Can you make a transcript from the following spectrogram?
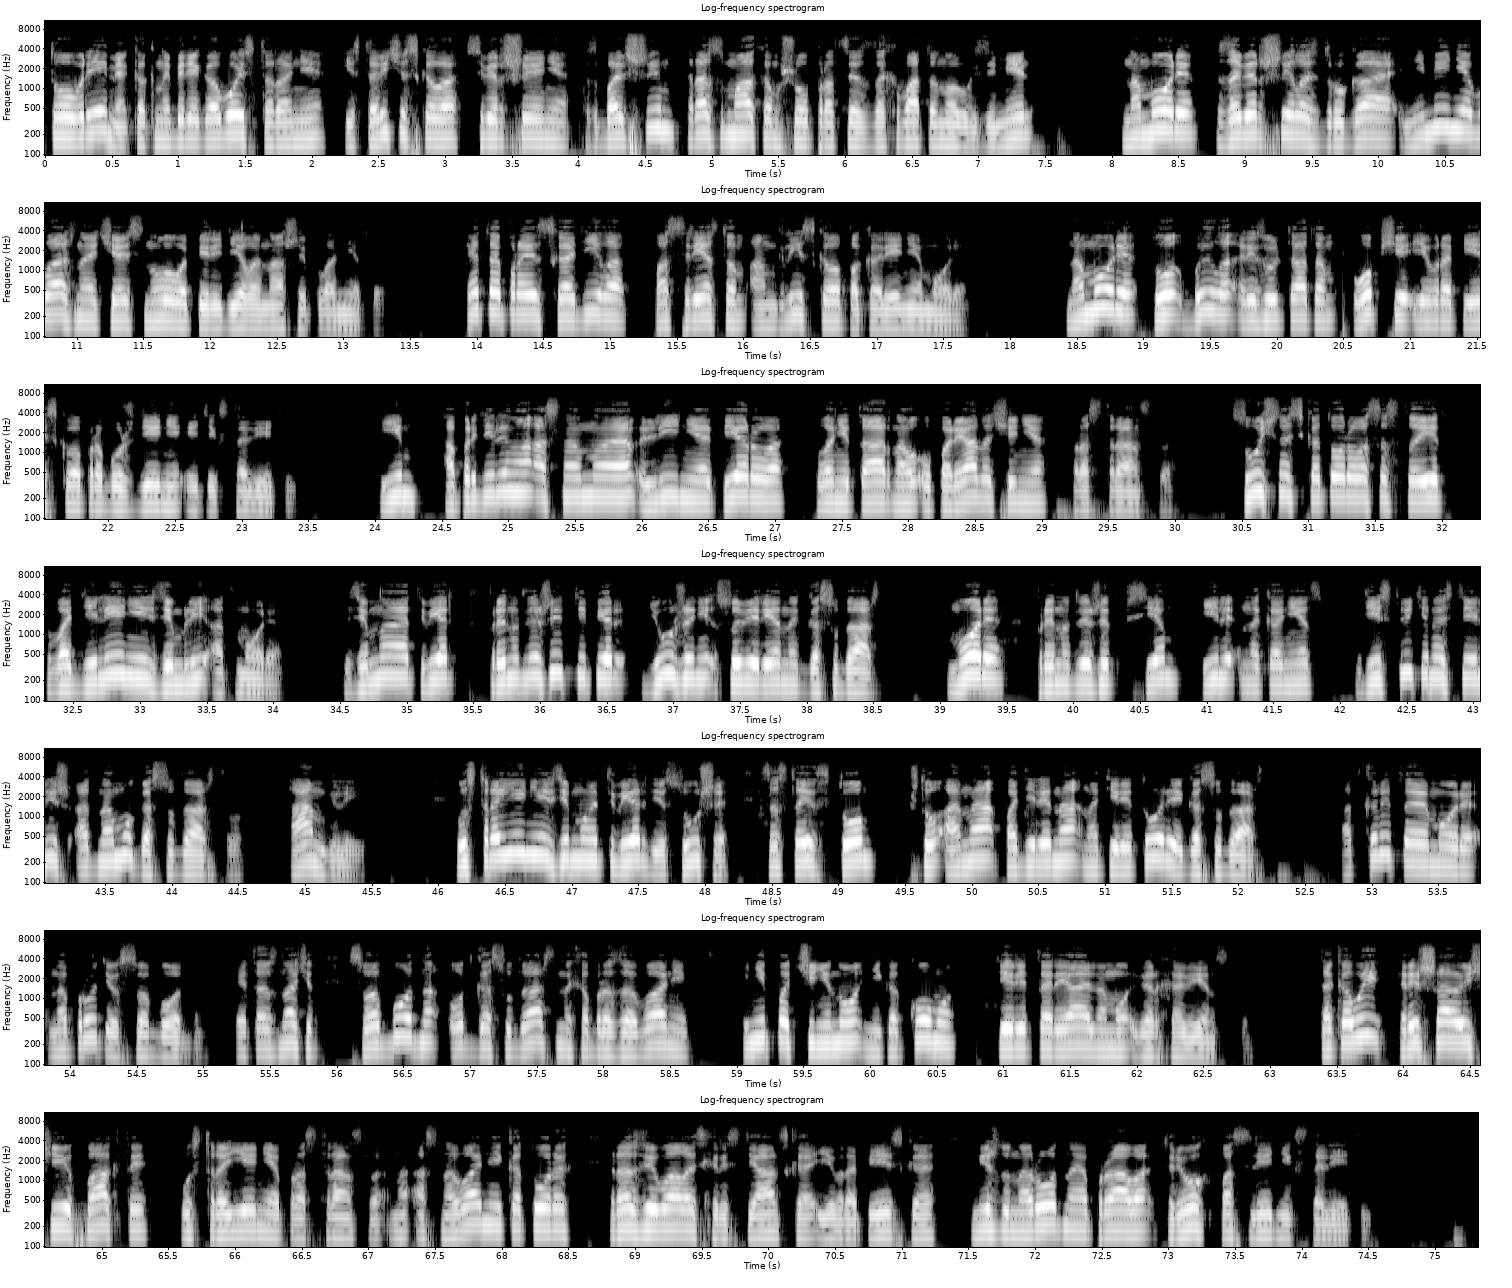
В то время как на береговой стороне исторического свершения с большим размахом шел процесс захвата новых земель, на море завершилась другая, не менее важная часть нового передела нашей планеты. Это происходило посредством английского покорения моря. На море то было результатом общеевропейского пробуждения этих столетий. Им определена основная линия первого планетарного упорядочения пространства, сущность которого состоит в отделении Земли от моря. Земная твердь принадлежит теперь дюжине суверенных государств. Море принадлежит всем или, наконец, в действительности лишь одному государству – Англии. Устроение земной тверди суши состоит в том, что она поделена на территории государств. Открытое море, напротив, свободно. Это значит свободно от государственных образований и не подчинено никакому территориальному верховенству. Таковы решающие факты устроения пространства, на основании которых развивалось христианское, европейское, международное право трех последних столетий.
